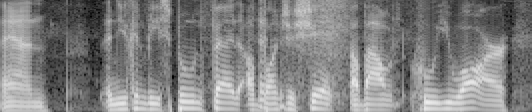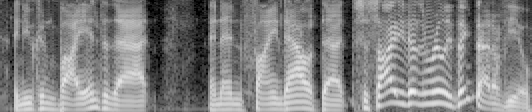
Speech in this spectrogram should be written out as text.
and and you can be spoon fed a bunch of shit about who you are, and you can buy into that, and then find out that society doesn't really think that of you,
